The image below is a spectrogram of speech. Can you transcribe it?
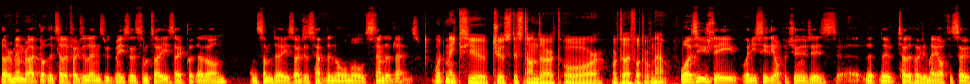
But remember, I've got the telephoto lens with me, so some days I put that on, and some days I just have the normal standard lens. What makes you choose the standard or or telephoto now? Well, it's usually when you see the opportunities uh, that the telephoto may offer. So,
